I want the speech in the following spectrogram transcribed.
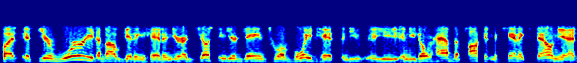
But if you're worried about getting hit and you're adjusting your game to avoid hits and you, you and you don't have the pocket mechanics down yet,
